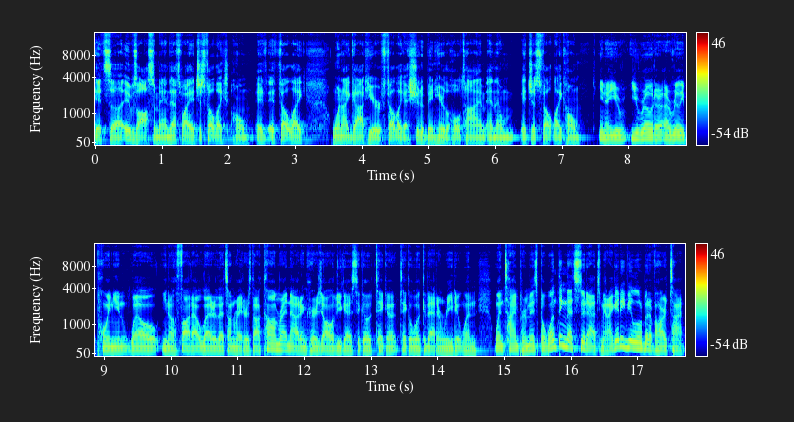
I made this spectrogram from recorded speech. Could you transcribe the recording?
it's uh, it was awesome, man. That's why it just felt like home. It, it felt like when I got here, it felt like I should have been here the whole time, and then it just felt like home you know, you you wrote a, a, really poignant, well, you know, thought out letter that's on Raiders.com right now. I'd encourage all of you guys to go take a take a look at that and read it when when time permits. But one thing that stood out to me, and I got to give you a little bit of a hard time.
